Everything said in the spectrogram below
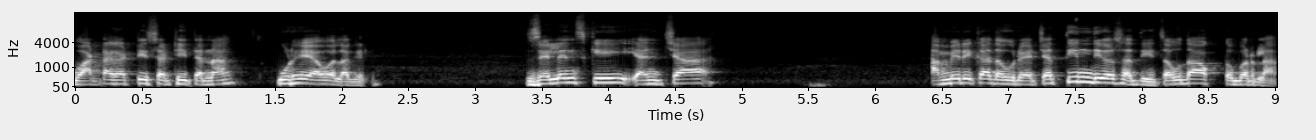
वाटाघाटीसाठी त्यांना पुढे यावं लागेल. झेलेन्स्की यांच्या अमेरिका दौऱ्याच्या तीन दिवस आधी चौदा ऑक्टोबरला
